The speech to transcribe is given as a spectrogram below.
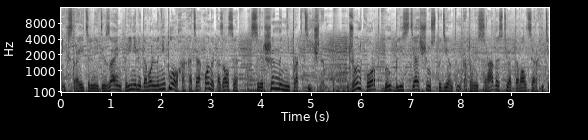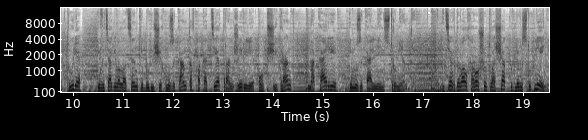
Их строительный дизайн приняли довольно неплохо, хотя он оказался совершенно непрактичным. Джон Корп был блестящим студентом, который с радостью отдавался архитектуре и вытягивал оценки будущих музыкантов, пока те транжирили общий грант на карри и музыкальные инструменты. Политех давал хорошую площадку для выступлений.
